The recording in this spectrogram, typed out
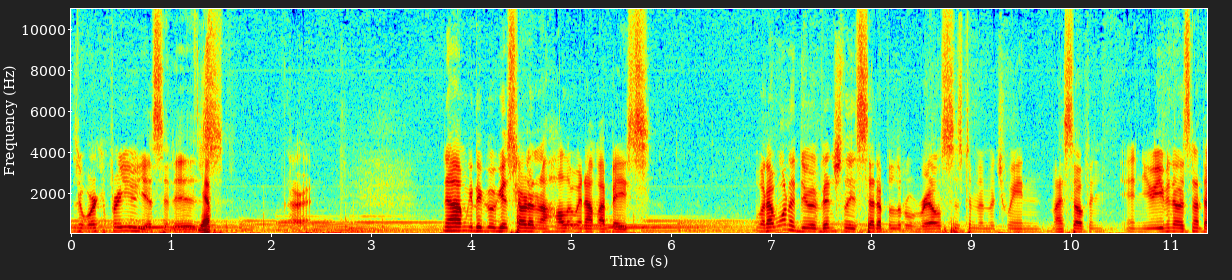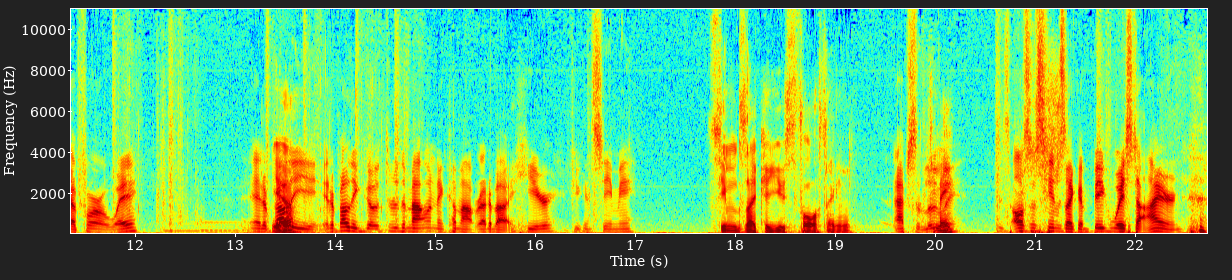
Is it working for you? Yes, it is. Yep. Now I'm gonna go get started on a hollowing out my base. What I want to do eventually is set up a little rail system in between myself and, and you, even though it's not that far away. It'll Yeah. probably it'll probably go through the mountain and come out right about here, if you can see me. Seems like a useful thing. Absolutely. It also seems like a big waste of iron.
